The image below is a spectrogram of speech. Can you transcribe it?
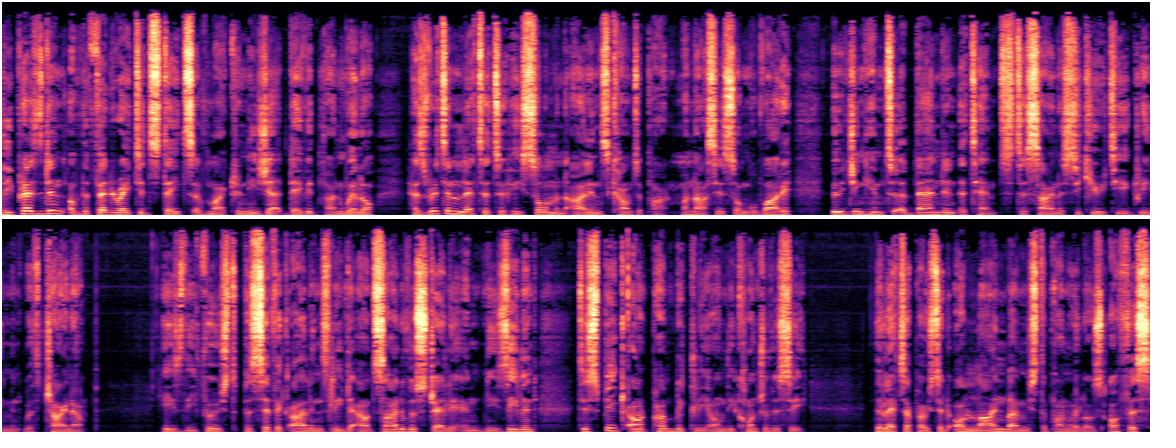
The President of the Federated States of Micronesia, David Panuelo, has written a letter to his Solomon Islands counterpart, Manasseh Sogavare, urging him to abandon attempts to sign a security agreement with China. He is the first Pacific Islands leader outside of Australia and New Zealand to speak out publicly on the controversy. The letter posted online by Mr. Panuelo's office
